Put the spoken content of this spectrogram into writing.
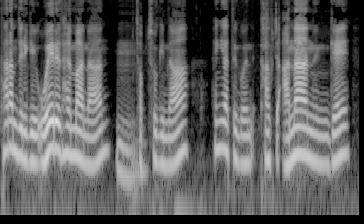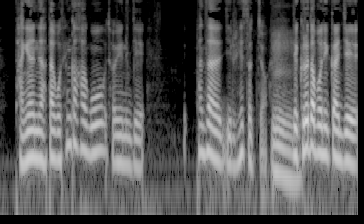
사람들에게 오해를 살 만한 음. 접촉이나 행위 같은 건 가급적 안 하는 게 당연하다고 생각하고 저희는 이제 판사 일을 했었죠. 음. 근데 그러다 보니까 이제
